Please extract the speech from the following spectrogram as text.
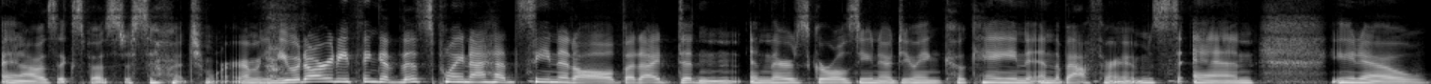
and I was exposed to so much more. I mean, you would already think at this point I had seen it all, but I didn't. And there's girls, you know, doing cocaine in the bathrooms and, you know,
